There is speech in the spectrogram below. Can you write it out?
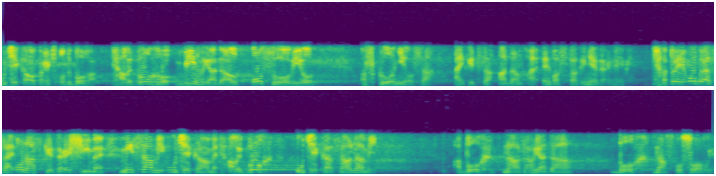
utekal preč od Boha. Ale Boh ho vyhľadal, oslovil a sklonil sa, aj keď sa Adam a Eva stali nevernými. A to je obraz aj o nás, keď rešíme. My sami utekáme, ale Boh uteka za nami. A Boh nás hľadá, Boh nás oslovuje.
